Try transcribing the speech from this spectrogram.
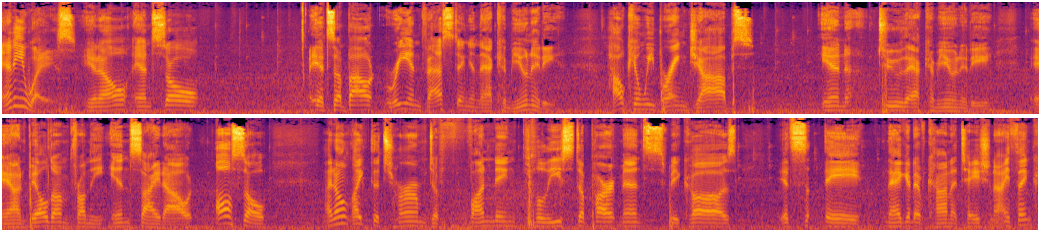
anyways you know? And so it's about reinvesting in that community. How can we bring jobs into that community and build them from the inside out? Also I don't like the term defunding police departments because it's a negative connotation. I think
